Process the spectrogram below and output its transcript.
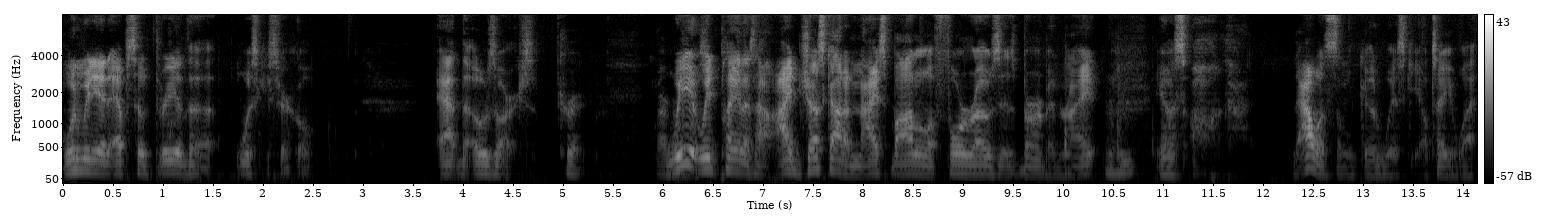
when we did episode three of the Whiskey Circle at the Ozarks. Correct. We we'd plan this out. I just got a nice bottle of Four Roses bourbon, right? Mhm. It was oh god, that was some good whiskey. I'll tell you what.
